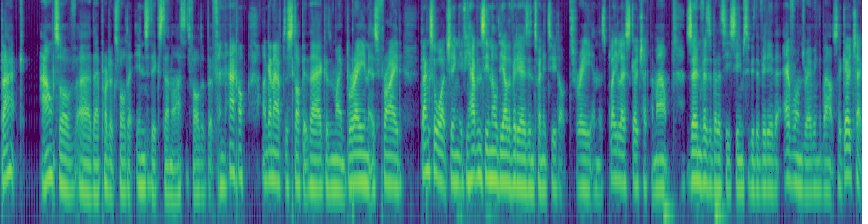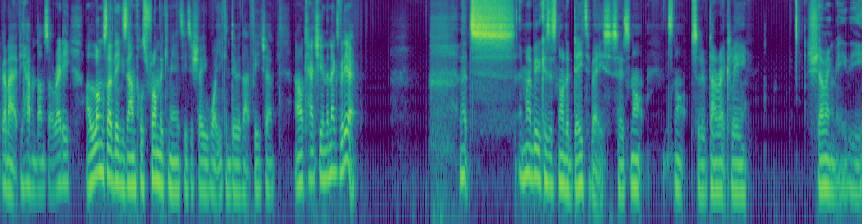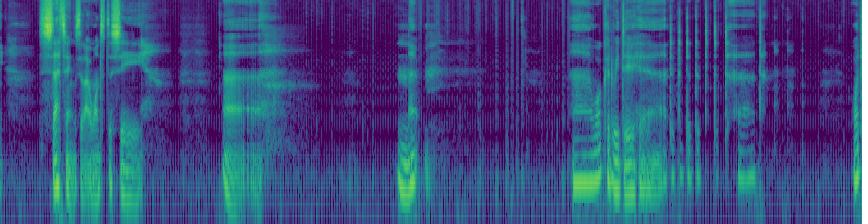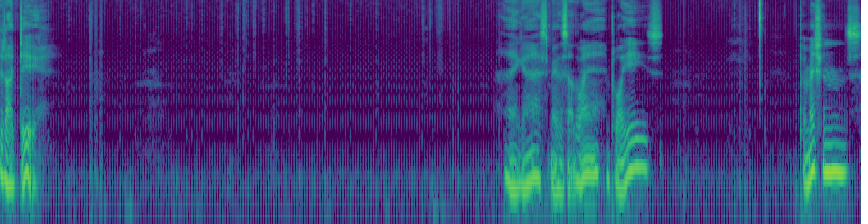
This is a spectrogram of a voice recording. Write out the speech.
back out of uh, their projects folder into the external assets folder. But for now, I'm going to have to stop it there because my brain is fried Thanks for watching. If you haven't seen all the other videos in 22.3 in this playlist, go check them out. Zone visibility seems to be the video that everyone's raving about, so go check that out if you haven't done so already, alongside the examples from the community to show you what you can do with that feature. And I'll catch you in the next video. Let's, it might be because it's not a database, so it's not, it's not sort of directly showing me the settings that I wanted to see. Uh, no. Uh, what could we do here? What did I do? There you go. Let's move this out of the way. Employees permissions.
